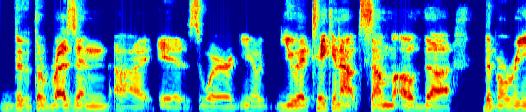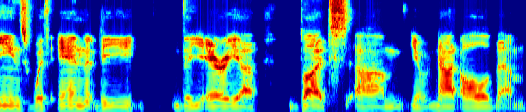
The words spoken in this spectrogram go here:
the the resin uh is where you know you had taken out some of the the marines within the the area but um you know not all of them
